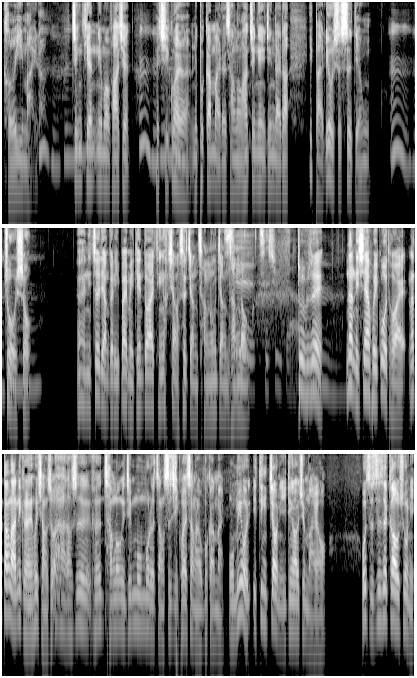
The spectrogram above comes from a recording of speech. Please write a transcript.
可以买了。今天你有没有发现？嗯，奇怪了，你不敢买的长龙，它今天已经来到一百六十四点五。嗯，做收。哎，你这两个礼拜每天都在听小老师讲长龙，讲长龙，持续的，对不对？那你现在回过头来，那当然你可能会想说，啊，老师，可能长龙已经默默的涨十几块上来，我不敢买。我没有一定叫你一定要去买哦，我只是在告诉你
